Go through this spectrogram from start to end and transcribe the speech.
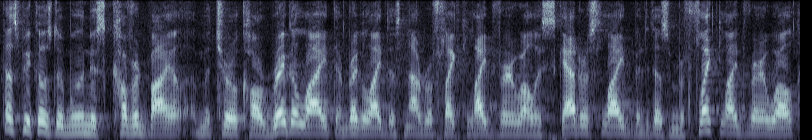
That's because the moon is covered by a material called regolith, and regolith does not reflect light very well. It scatters light, but it doesn't reflect light very well,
